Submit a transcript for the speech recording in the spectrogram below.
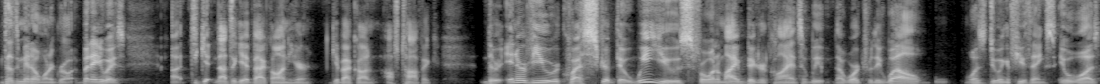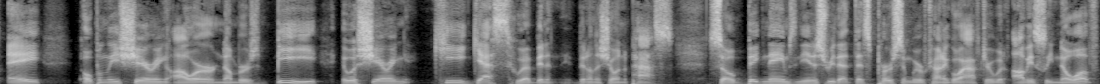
doesn't mean I don't want to grow it. But anyways, uh, to get not to get back on here, get back on off topic. Their interview request script that we use for one of my bigger clients that we that worked really well was doing a few things. It was a openly sharing our numbers. B, it was sharing key guests who have been been on the show in the past. So big names in the industry that this person we were trying to go after would obviously know of.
